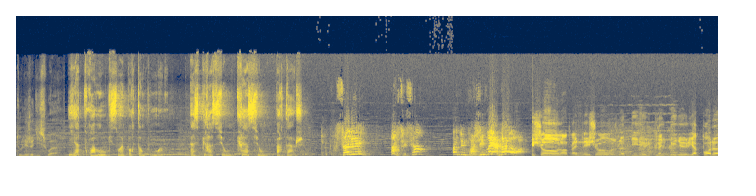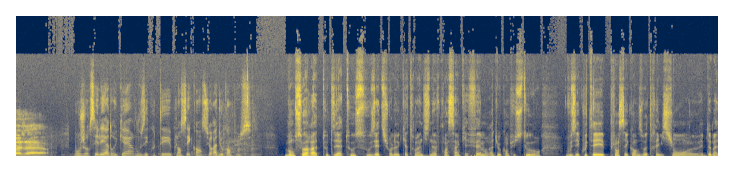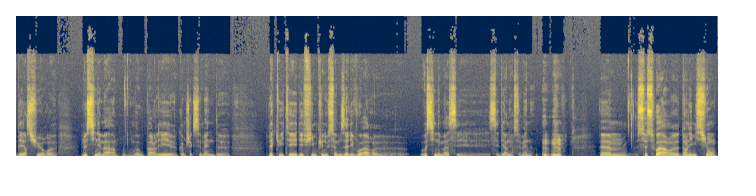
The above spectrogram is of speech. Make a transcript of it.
Tous les jeudis soirs. Il y a trois mots qui sont importants pour moi. Inspiration, création, partage. Cinglé Ah c'est ça Ah tu me crois givré à mort Les choses entraînent les choses, le bidule crée le bidule, y a pas de hasard. Bonjour, c'est Léa Drucker, vous écoutez Plan Séquence sur Radio Campus. Bonsoir à toutes et à tous, vous êtes sur le 99.5 FM Radio Campus Tour. Vous écoutez Plan Séquence, votre émission euh, hebdomadaire sur euh, le cinéma. On va vous parler, euh, comme chaque semaine, de l'actualité, des films que nous sommes allés voir euh, au cinéma ces, dernières semaines. Euh, ce soir, dans l'émission,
